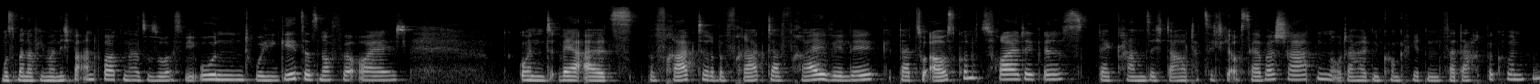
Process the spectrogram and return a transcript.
muss man auf jeden Fall nicht beantworten. Also sowas wie und, wohin geht es noch für euch? Und wer als Befragte oder Befragter freiwillig dazu auskunftsfreudig ist, der kann sich da tatsächlich auch selber schaden oder halt einen konkreten Verdacht begründen.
